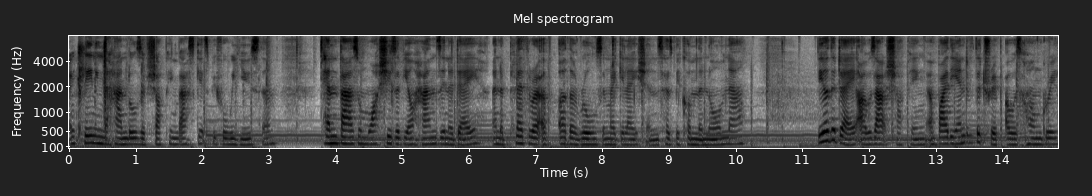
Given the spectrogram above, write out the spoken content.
and cleaning the handles of shopping baskets before we use them 10,000 washes of your hands in a day, and a plethora of other rules and regulations has become the norm now. The other day, I was out shopping, and by the end of the trip, I was hungry.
